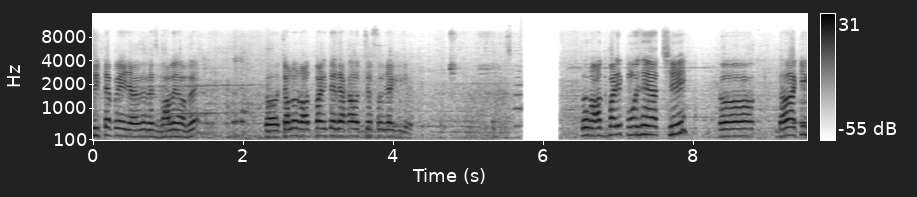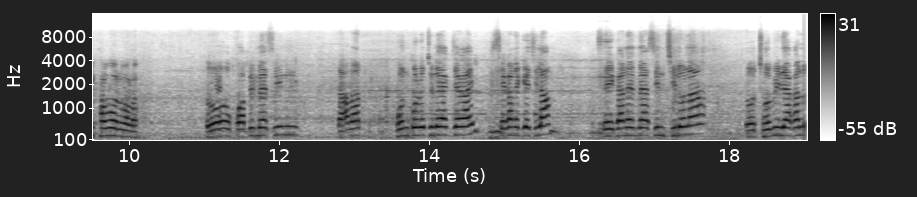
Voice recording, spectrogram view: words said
সিটটা পেয়ে যাবে, বেশ ভালোই হবে। তো চলো রথবাড়িতে দেখা হচ্ছে সোজা গিয়ে। তো রথবাড়ি পৌঁছে যাচ্ছি। তো দাদা, কি খবর বলো? তো কপি মেশিন দাদা ফোন করেছিল এক জায়গায়, সেখানে গেছিলাম। সেখানে মেশিন ছিল না। তো ছবি দেখাল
